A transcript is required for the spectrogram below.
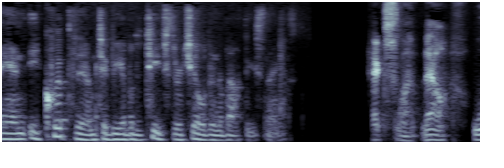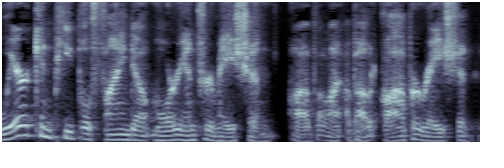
and equip them to be able to teach their children about these things. Excellent. Now, where can people find out more information of, about Operation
